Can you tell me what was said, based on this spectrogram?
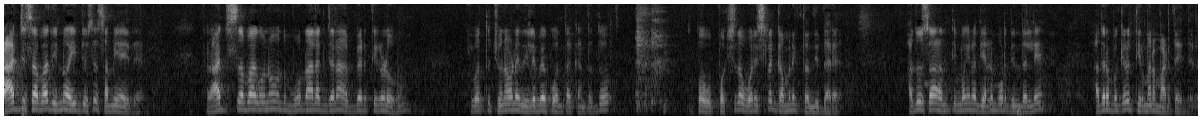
ರಾಜ್ಯಸಭಾದ ಇನ್ನೂ ಐದು ದಿವಸ ಸಮಯ ಇದೆ. ರಾಜ್ಯಸಭಾಗೂ ಒಂದು ಮೂರ್ನಾಲ್ಕು ಜನ ಅಭ್ಯರ್ಥಿಗಳು ಇವತ್ತು ಚುನಾವಣೆ ನಿಲ್ಲಬೇಕು ಅಂತಕ್ಕಂಥದ್ದು ಪಕ್ಷದ ವರಿಷ್ಠರ ಗಮನಕ್ಕೆ ತಂದಿದ್ದಾರೆ. ಅದು ಸಹ ಅಂತಿಮವಾಗಿ ಒಂದು ಎರಡು ಮೂರು ದಿನದಲ್ಲಿ ಅದರ ಬಗ್ಗೆ ತೀರ್ಮಾನ ಮಾಡ್ತಾ ಇದ್ದೇವೆ.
